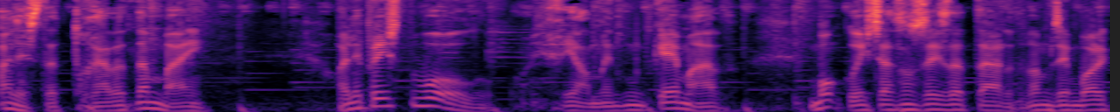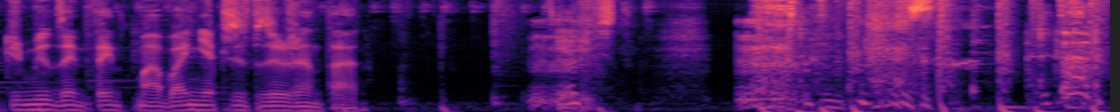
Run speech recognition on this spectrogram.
Olha, esta torrada também. Olha para este bolo, realmente muito queimado. Bom, com isto já são seis da tarde. Vamos embora que os miúdos ainda têm de tomar banho e é preciso fazer o jantar. E é isto.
